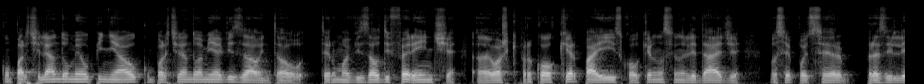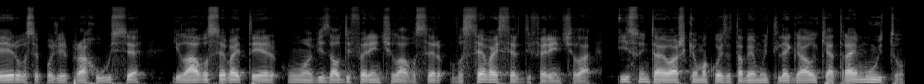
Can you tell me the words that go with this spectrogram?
compartilhando a minha opinião, compartilhando a minha visão. Então, ter uma visão diferente. Ah, eu acho que para qualquer país, qualquer nacionalidade, você pode ser brasileiro, você pode ir para a Rússia e lá você vai ter uma visão diferente lá, você, você vai ser diferente lá. Isso então eu acho que é uma coisa também muito legal e que atrai muito,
